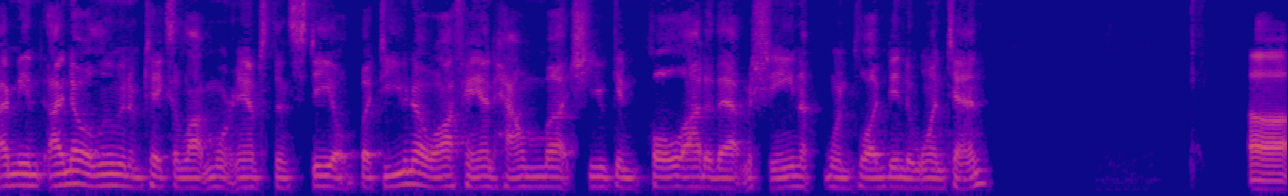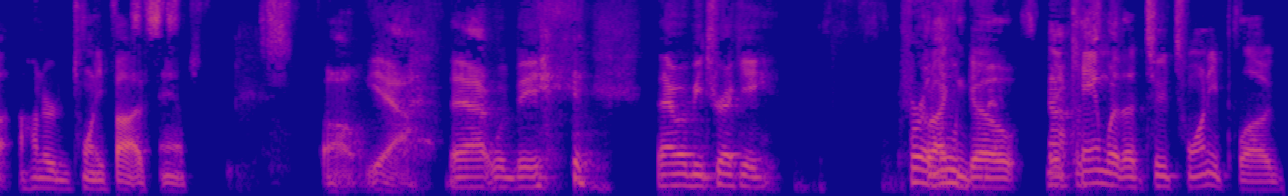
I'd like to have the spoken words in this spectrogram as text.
i mean i know aluminum takes a lot more amps than steel but do you know offhand how much you can pull out of that machine when plugged into 110 uh, 125 amps. Oh yeah, that would be that would be tricky. For I can go. It came with a 220 plug,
